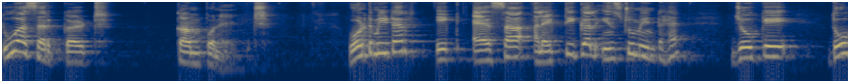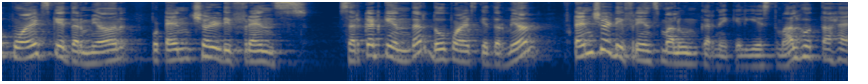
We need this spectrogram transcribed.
to a circuit component voltmeter एक ऐसा इलेक्ट्रिकल इंस्ट्रूमेंट है जो कि दो पॉइंट्स के दरमियान पोटेंशियल डिफरेंस सर्किट के अंदर दो पॉइंट्स के दरमियान पोटेंशियल डिफरेंस मालूम करने के लिए इस्तेमाल होता है।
